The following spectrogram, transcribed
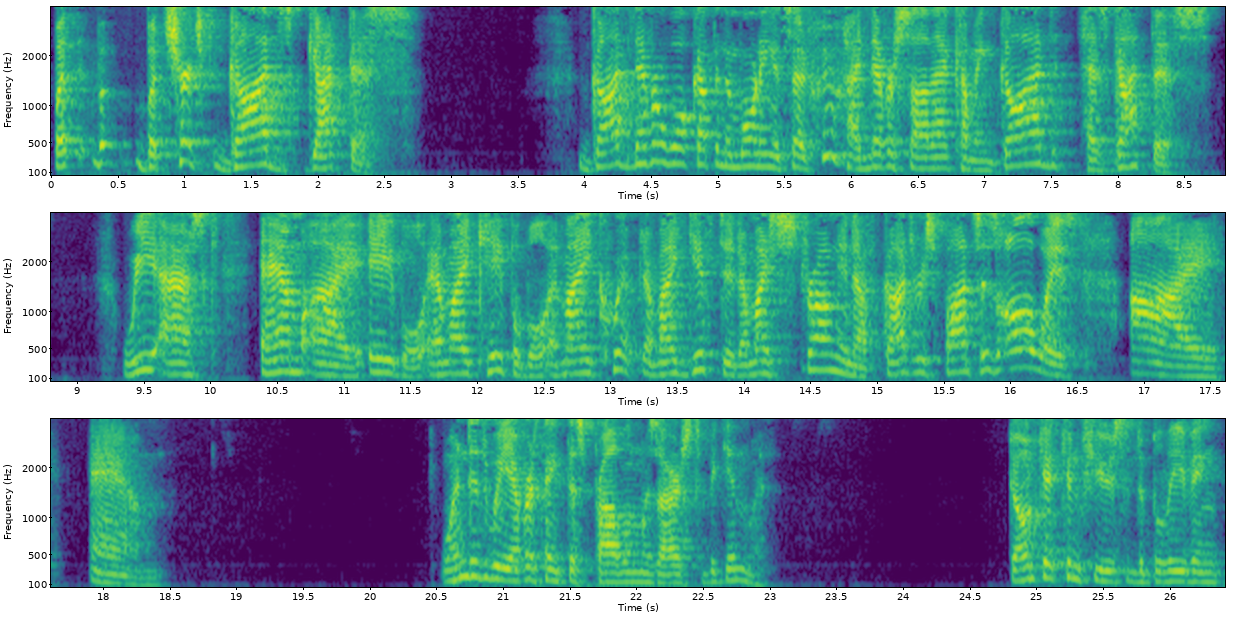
But, but, but church, God's got this. God never woke up in the morning and said, Whew, I never saw that coming. God has got this. We ask, Am I able? Am I capable? Am I equipped? Am I gifted? Am I strong enough? God's response is always, I am. When did we ever think this problem was ours to begin with? Don't get confused into believing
